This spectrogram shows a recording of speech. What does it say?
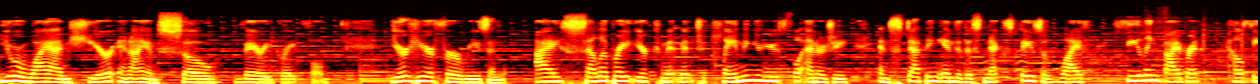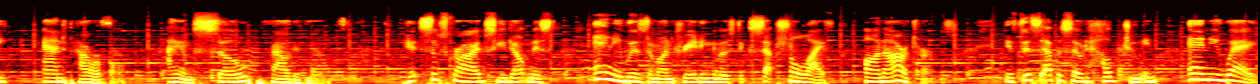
You are why I'm here, and I am so very grateful. You're here for a reason. I celebrate your commitment to claiming your youthful energy and stepping into this next phase of life feeling vibrant, healthy, and powerful. I am so proud of you. Hit subscribe so you don't miss any wisdom on creating the most exceptional life on our terms. If this episode helped you in any way,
